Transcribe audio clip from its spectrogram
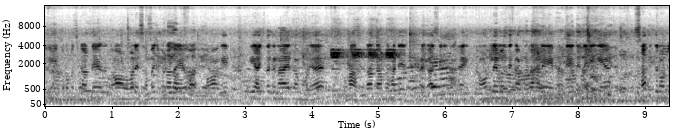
ਪ੍ਰੋਮਿਸ ਕਰਦੇ। ਆਉਣ ਵਾਲੇ ਸਮੇਂ 'ਚ ਉਹਨਾਂ ਨਾਲ ਇਹ ਕਹਾਂਗੇ ਕਿ ਅੱਜ ਤੱਕ ਨਾ ਇਹ ਕੰਮ ਹੋਇਆ ਹੈ। ਦਾ ਕੰਮ ਸਾਡੇ ਹੈਗਾ ਸੀ। ਗਰਾਊਂਡ ਲੈਵਲ ਦੇ ਕੰਮ ਉਹਨਾਂ ਨੇ ਬੰਦੇ ਜਿੰਨੇ ਵੀ ਗਏ ਸਭ ਗਰਾਊਂਡ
